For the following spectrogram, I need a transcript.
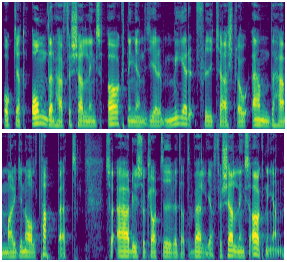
och att om den här försäljningsökningen ger mer free cashflow än det här marginaltappet så är det ju såklart givet att välja försäljningsökningen.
